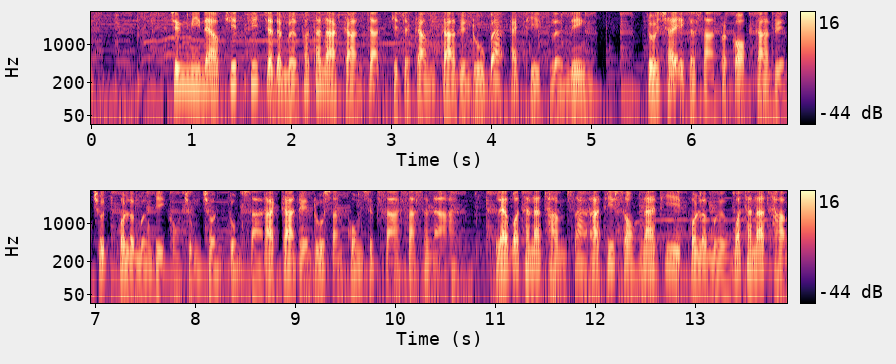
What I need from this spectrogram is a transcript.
80 จึงมีแนวคิดที่จะดำเนินพัฒนาการจัดกิจกรรมการเรียนรู้แบบ active learning โดยใช้เอกสารประกอบการเรียนชุดพลเมืองดีของชุมชนกลุ่มสาระการเรียนรู้สังคมศึกษาศาสนา และวัฒนธรรมสาระที่ 2 หน้าที่พลเมืองวัฒนธรรม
